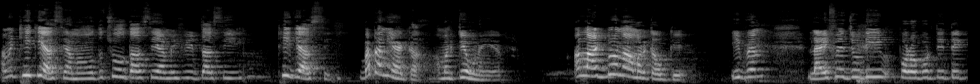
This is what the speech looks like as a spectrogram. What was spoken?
আমি ঠিকই আছি, আমার মতো চলতে আছি, আমি ফিরতে আছি, ঠিকই আছি। বাট আমি একা, আমার কেউ নেই আর। আর লাগবেও না আমার কাউকে। ইভেন লাইফে যদি পরবর্তীতে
